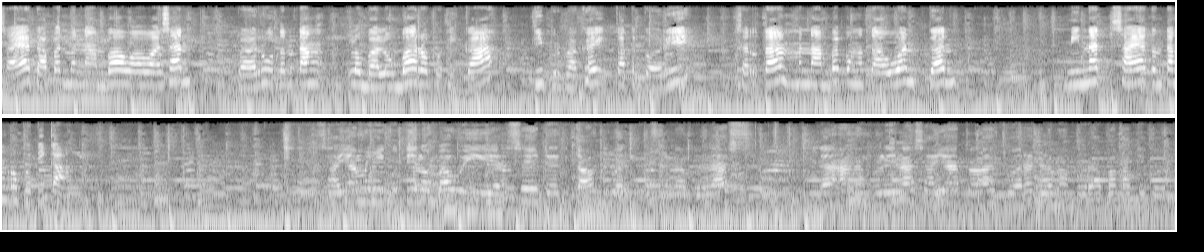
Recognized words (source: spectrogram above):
Saya dapat menambah wawasan baru tentang lomba-lomba robotika di berbagai kategori serta menambah pengetahuan dan minat saya tentang robotika. Saya mengikuti lomba WIRC dari tahun 2019 dan alhamdulillah saya telah juara dalam beberapa kategori.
